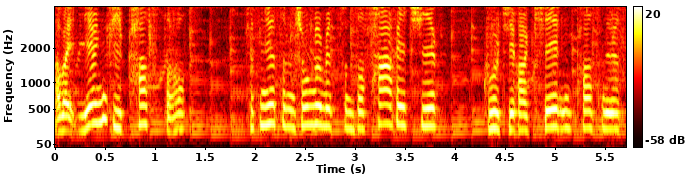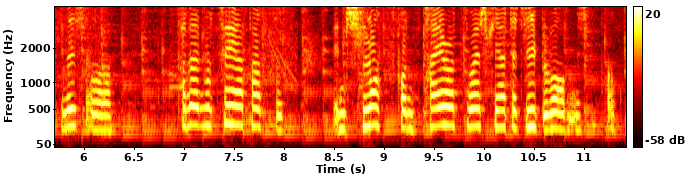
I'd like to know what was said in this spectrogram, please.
Aber irgendwie passt das. Wir sind jetzt im Dschungel mit so einem Safari-Jeep. Gut, die Raketen passen jetzt nicht, aber von der Atmosphäre passt es. Ins Schloss von Spyro zum Beispiel hat der Jeep überhaupt nicht gepasst.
